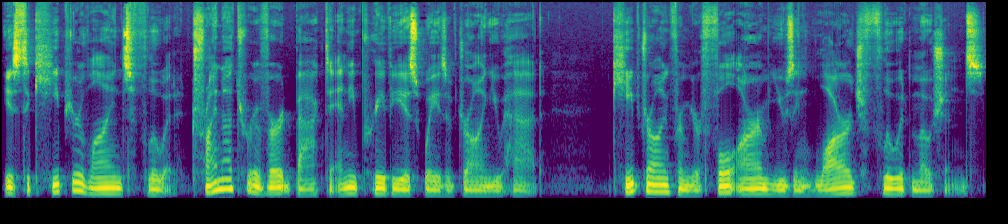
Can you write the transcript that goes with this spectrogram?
is to keep your lines fluid. Try not to revert back to any previous ways of drawing you had. Keep drawing from your full arm using large fluid motions.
